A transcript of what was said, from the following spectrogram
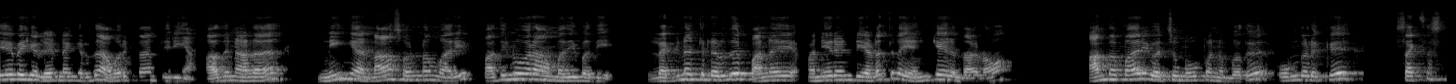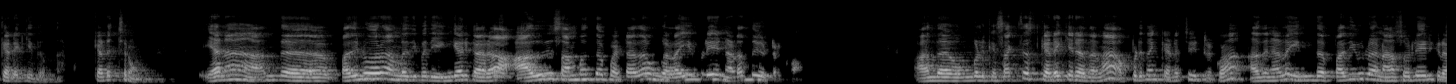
தேவைகள் என்னங்கிறது அவருக்கு தான் தெரியும். அதனால நீங்கள் நான் சொன்ன மாதிரி பதினோராம் அதிபதி லக்னத்திலிருந்து பன்ன பன்னிரெண்டு இடத்துல எங்கே இருந்தாலும் அந்த மாதிரி வச்சு மூவ் பண்ணும்போது உங்களுக்கு சக்ஸஸ் கிடைக்குது கிடைச்சிரும். ஏன்னா அந்த பதினோராம் அதிபதி எங்கே இருக்காரோ அது சம்மந்தப்பட்டதாக உங்கள் லைஃப்லேயே நடந்துகிட்டு இருக்கும். அந்த உங்களுக்கு சக்ஸஸ் கிடைக்கிறதெல்லாம் அப்படிதான் கிடைச்சிட்டு இருக்கோம். அதனால இந்த பதிவில் நான் சொல்லியிருக்கிற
